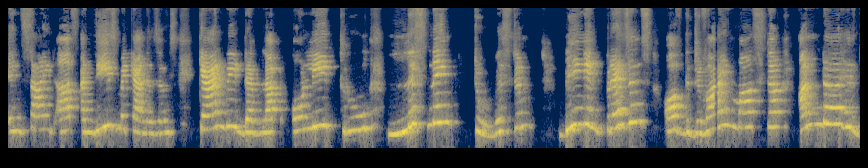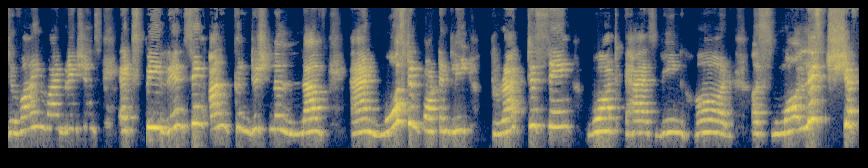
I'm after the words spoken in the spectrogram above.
inside us and these mechanisms can be develop only through listening to wisdom being in presence of the divine master under his divine vibrations experiencing unconditional love and most importantly practicing what has been heard. A smallest shift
